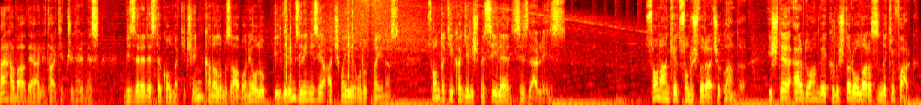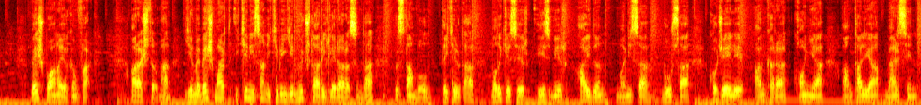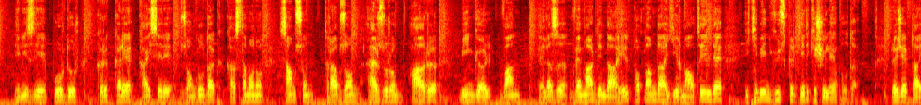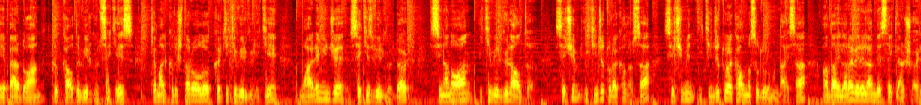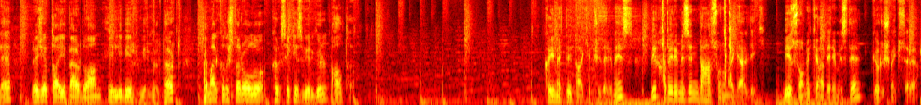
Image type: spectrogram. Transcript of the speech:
Merhaba değerli takipçilerimiz. Bizlere destek olmak için kanalımıza abone olup bildirim zilinizi açmayı unutmayınız. Son dakika gelişmesiyle sizlerleyiz. Son anket sonuçları açıklandı. İşte Erdoğan ve Kılıçdaroğlu arasındaki fark. 5 puana yakın fark. Araştırma 25 Mart 2 Nisan 2023 tarihleri arasında İstanbul, Tekirdağ, Balıkesir, İzmir, Aydın, Manisa, Bursa, Kocaeli, Ankara, Konya, Antalya, Mersin, Denizli, Burdur, Kırıkkale, Kayseri, Zonguldak, Kastamonu, Samsun, Trabzon, Erzurum, Ağrı, Bingöl, Van, Elazığ ve Mardin dahil toplamda 26 ilde 2147 kişiyle yapıldı. Recep Tayyip Erdoğan 46,8, Kemal Kılıçdaroğlu 42,2, Muharrem İnce 8,4, Sinan Oğan 2,6. Seçim ikinci tura kalırsa, seçimin ikinci tura kalması durumundaysa adaylara verilen destekler şöyle. Recep Tayyip Erdoğan 51,4, Kemal Kılıçdaroğlu 48,6. Kıymetli takipçilerimiz, bir haberimizin daha sonuna geldik. Bir sonraki haberimizde görüşmek üzere.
